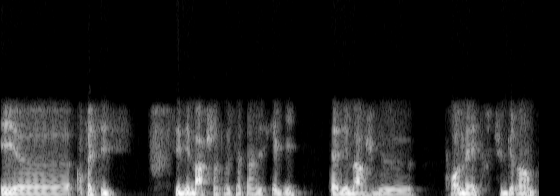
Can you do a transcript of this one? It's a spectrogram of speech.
Et euh, en fait, c'est des marches un peu, ça fait un escalier. T'as des marches de 3 mètres, tu grimpes.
